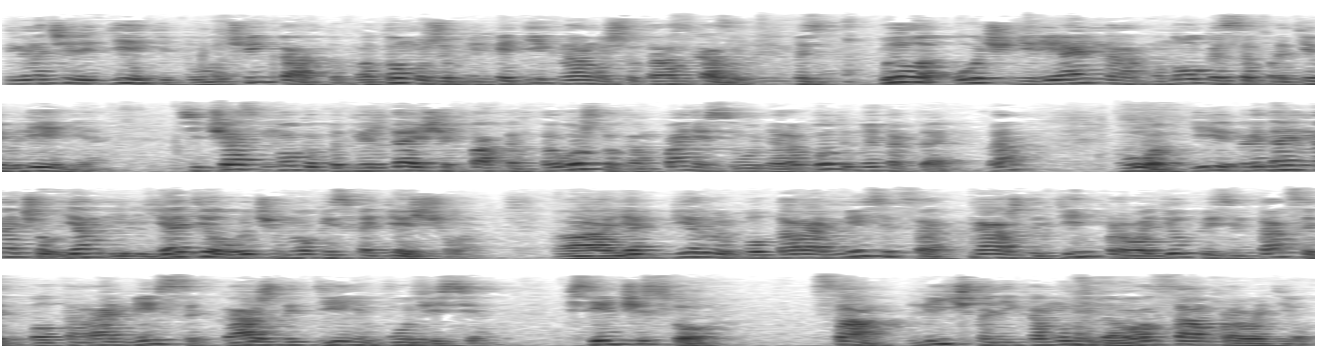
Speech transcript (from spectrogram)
ты вначале деньги получи карту, потом уже приходи к нам и что-то рассказывай. То есть было очень реально много сопротивления. Сейчас много подтверждающих фактов того, что компания сегодня работает, ну и так далее. Да? Вот. И когда я начал, я, я делал очень много исходящего. А, я первые полтора месяца каждый день проводил презентации полтора месяца каждый день в офисе. В 7 часов. Сам, лично никому не давал, сам проводил.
